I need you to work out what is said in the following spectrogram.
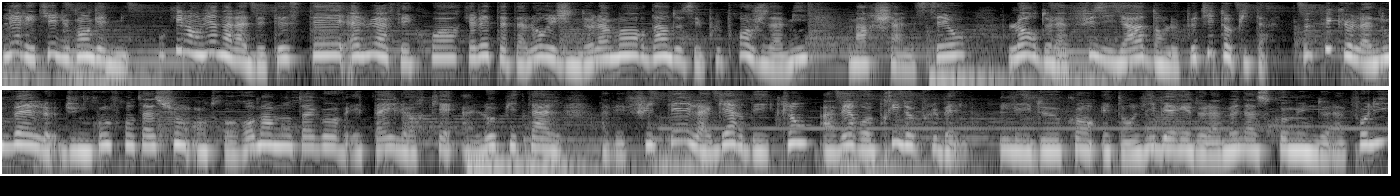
l'héritier du gang ennemi. Pour qu'il en vienne à la détester, elle lui a fait croire qu'elle était à l'origine de la mort d'un de ses plus proches amis, Marshall Seo, lors de la fusillade dans le petit hôpital. Depuis que la nouvelle d'une confrontation entre Romain Montagov et Tyler Kay à l'hôpital avait fuité, la guerre des clans avait repris de plus belle. Les deux camps étant libérés de la menace commune de la folie,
